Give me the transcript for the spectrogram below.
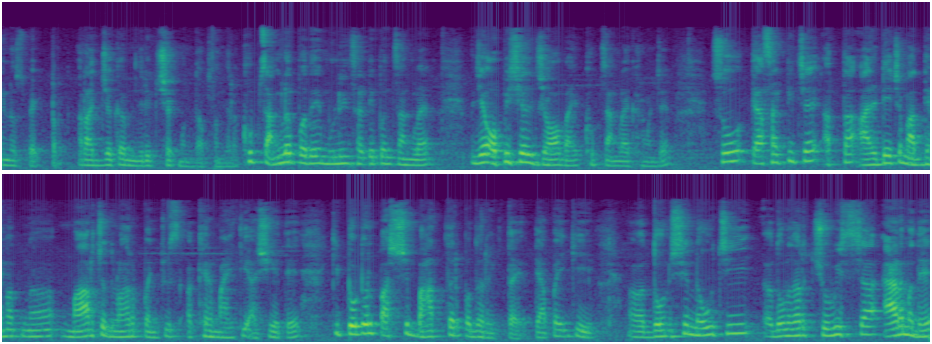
inspector राज्यकर निरीक्षक म्हणतो आपण त्याला. खूप चांगलं पद आहे मुलींसाठी पण चांगलं आहे. म्हणजे ऑफिशियल जॉब आहे खूप चांगला आहे खरं म्हणजे. सो त्यासाठीचे आत्ता आर टी आयच्या माध्यमातून मार्च दोन हजार पंचवीस अखेर माहिती अशी येते की टोटल पाचशे बहात्तर पदं रिक्त आहे त्यापैकी दोनशे नऊची दोन हजार चोवीसच्या ॲडमध्ये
